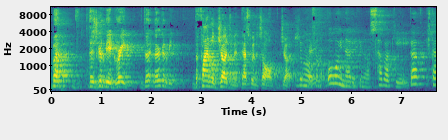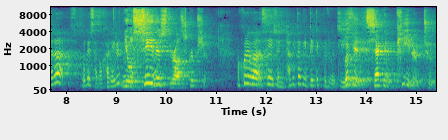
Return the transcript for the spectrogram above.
But there's going to be a great, they're going to be the final judgment. That's when it's all judged. でも okay? その大いなる日の裁きが来たらそこで裁かれる You will see this throughout Scripture. これは聖書にたびたび出てくる事 Look 実 at 2 Peter 2.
